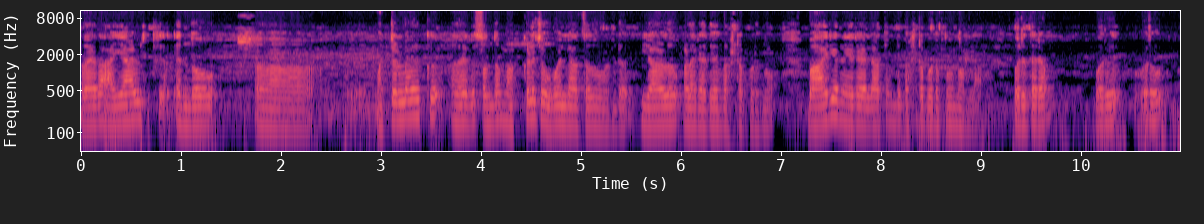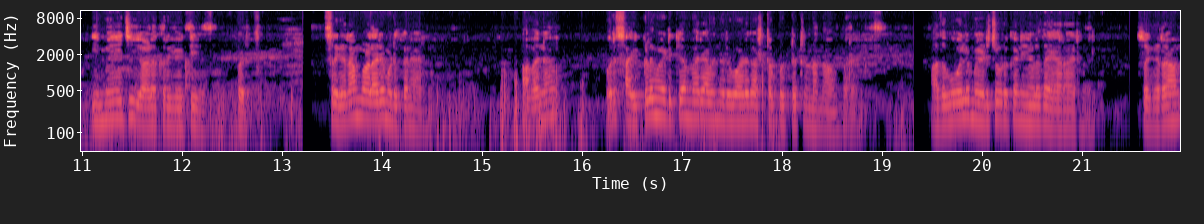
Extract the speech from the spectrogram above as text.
അതായത് അയാൾക്ക് എന്തോ മറ്റുള്ളവർക്ക് അതായത് സ്വന്തം മക്കൾ ചൊവ്വല്ലാത്തത് കൊണ്ട് ഇയാൾ വളരെയധികം കഷ്ടപ്പെടുന്നു. ഭാര്യ നേരെയല്ലാത്തതുകൊണ്ട് കഷ്ടപ്പെടുന്നു എന്നുള്ള ഒരു തരം ഒരു ഒരു ഇമേജ് ഇയാൾ ക്രിയേറ്റ് ചെയ്തു എടുത്തു ശ്രീറാം വളരെ മിടുക്കനായിരുന്നു. അവന് ഒരു സൈക്കിൾ മേടിക്കാൻ വരെ അവൻ ഒരുപാട് കഷ്ടപ്പെട്ടിട്ടുണ്ടെന്ന് അവൻ പറയുന്നു അതുപോലെ മേടിച്ചു കൊടുക്കാൻ ഇയാൾ തയ്യാറായിരുന്നില്ല. ശ്രീറാം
